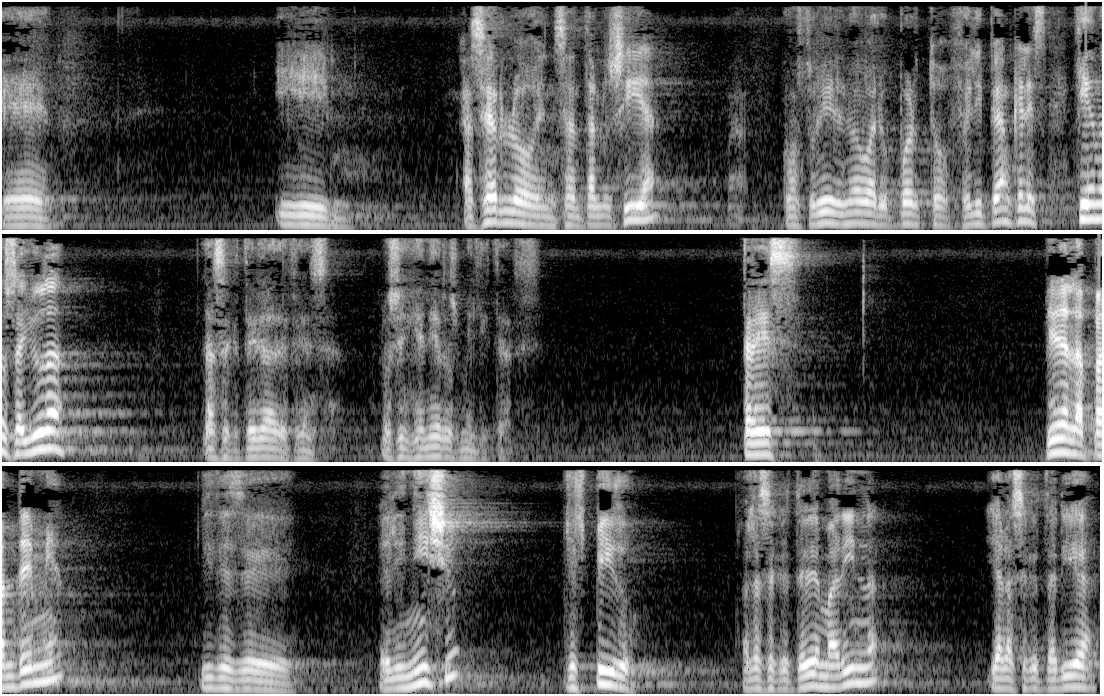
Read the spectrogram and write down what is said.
eh, y hacerlo en Santa Lucía construir el nuevo aeropuerto Felipe Ángeles. ¿Quién nos ayuda? La Secretaría de Defensa, los ingenieros militares. Tres, viene la pandemia y desde el inicio les pido a la Secretaría de Marina y a la Secretaría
